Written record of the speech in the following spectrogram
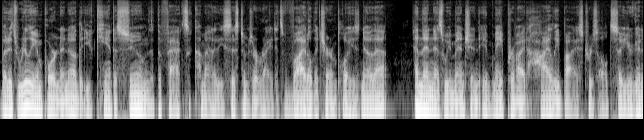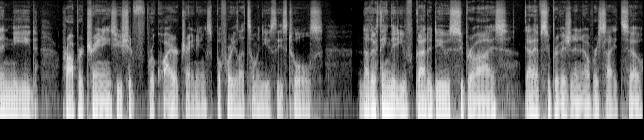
but it's really important to know that you can't assume that the facts that come out of these systems are right. It's vital that your employees know that. And then, as we mentioned, it may provide highly biased results. So you're going to need proper trainings. You should require trainings before you let someone use these tools. Another thing that you've got to do is supervise. Got to have supervision and oversight. So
